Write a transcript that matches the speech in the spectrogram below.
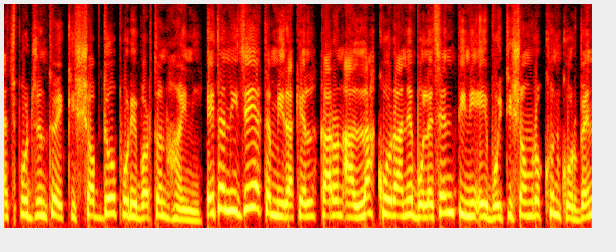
আজ পর্যন্ত একটি শব্দও পরিবর্তন হয়নি। এটা নিজেই একটা মিরাকেল কারণ আল্লাহ কোরআনে বলেছেন, তিনি এই বইটি সংরক্ষণ করবেন।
